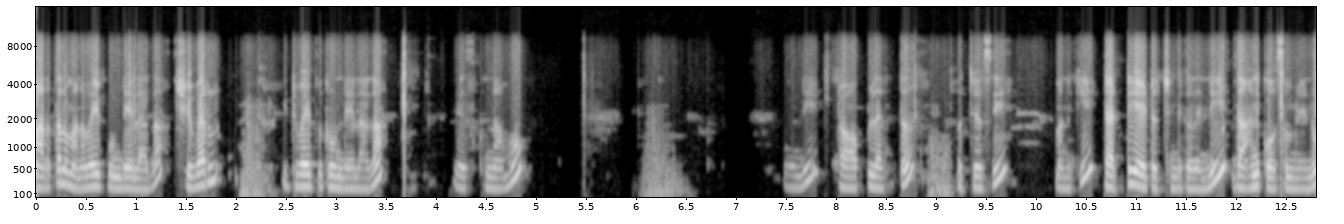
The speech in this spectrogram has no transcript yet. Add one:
మడతలు మన వైపు ఉండేలాగా చివర్లు ఇటువైపుకి ఉండేలాగా వేసుకున్నాము. టాప్ లెంత్ వచ్చేసి మనకి థర్టీ ఎయిట్ వచ్చింది కదండి. దానికోసం నేను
